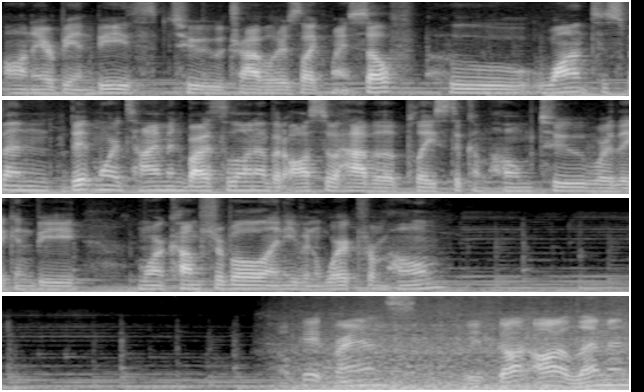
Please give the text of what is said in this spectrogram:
on Airbnb to travelers like myself who want to spend a bit more time in Barcelona but also have a place to come home to where they can be more comfortable and even work from home. Okay friends, we've got our lemon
